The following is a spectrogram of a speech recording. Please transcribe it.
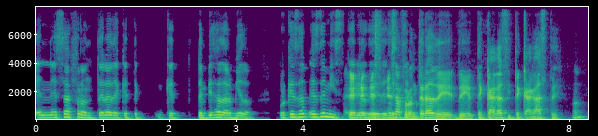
En esa frontera de que te, que te empieza a dar miedo. Porque es de, es de misterio. Eh, de es- esa frontera de, de te cagas y te cagaste, ¿no?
